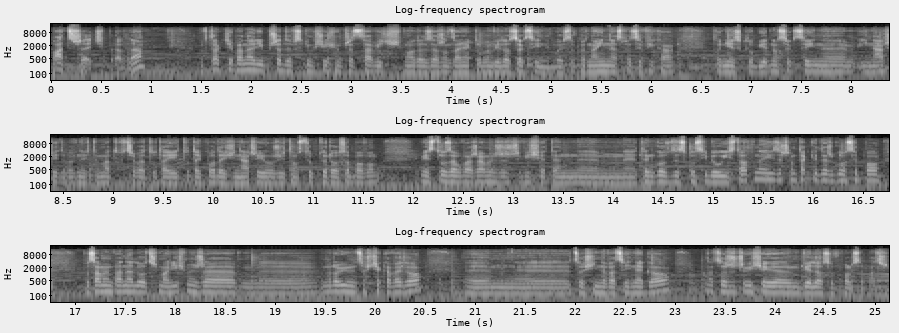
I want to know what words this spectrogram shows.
patrzeć, prawda? W trakcie paneli przede wszystkim chcieliśmy przedstawić model zarządzania klubem wielosekcyjnym, bo jest to pewna inna specyfika. To nie jest klub jednosekcyjny, inaczej do pewnych tematów trzeba tutaj, tutaj podejść inaczej, użyć tą strukturę osobową, więc tu zauważamy, że rzeczywiście ten, ten głos w dyskusji był istotny i zresztą takie też głosy po, po samym panelu otrzymaliśmy, że robimy coś ciekawego, y, coś innowacyjnego, na co rzeczywiście wiele osób w Polsce patrzy.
